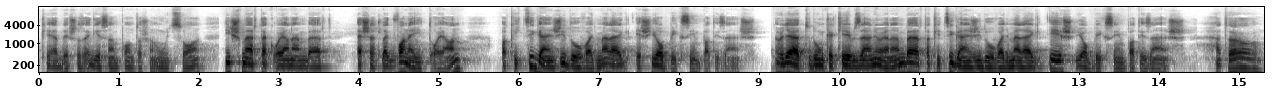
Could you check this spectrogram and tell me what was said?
kérdés az egészen pontosan úgy szól. Ismertek olyan embert, esetleg van-e itt olyan, aki cigány, zsidó vagy meleg és jobbik szimpatizáns? Hogy el tudunk-e képzelni olyan embert, aki cigány, zsidó vagy meleg és jobbik szimpatizáns? Hát a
